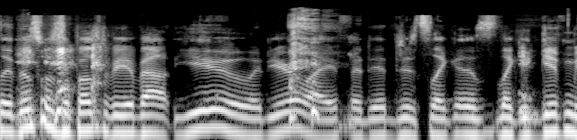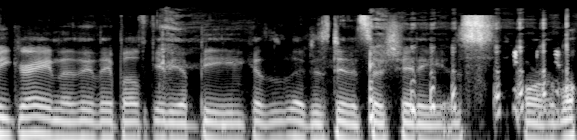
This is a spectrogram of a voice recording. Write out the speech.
like this was supposed to be about you and your life, and it just like it's like a give me grain. and I think they both gave you a B because they just did it so shitty. It's horrible.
